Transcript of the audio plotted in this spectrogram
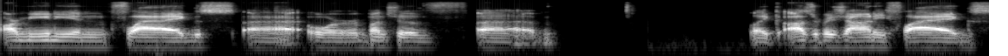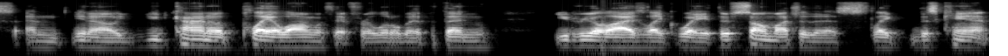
Armenian flags uh, or a bunch of um, like Azerbaijani flags, and you know you'd kind of play along with it for a little bit, but then you'd realize like wait, there's so much of this, like this can't,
